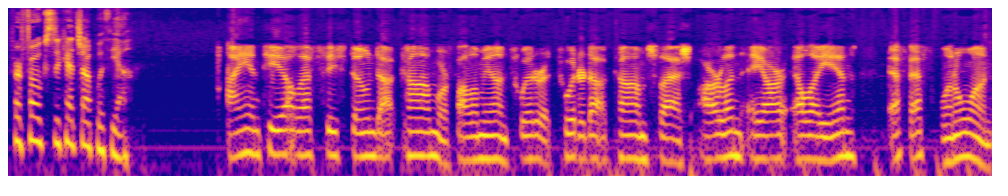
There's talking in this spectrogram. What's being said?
for folks to catch up with you? intlfcstone.com or follow me on Twitter at twitter.com slash Arlan, A-R-L-A-N, FF101.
